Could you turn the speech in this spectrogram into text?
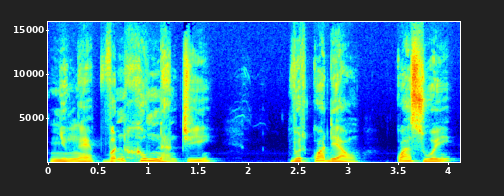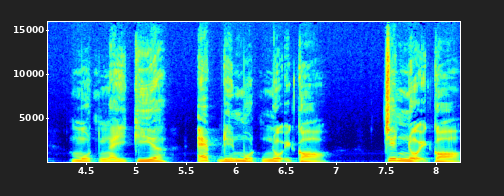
nhưng ép vẫn không nản chí. Vượt qua đèo, qua suối, một ngày kia ép đến một nội cỏ. Trên nội cỏ,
